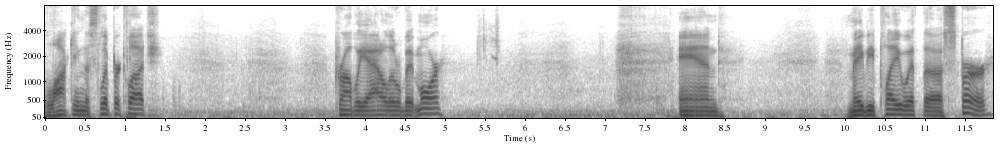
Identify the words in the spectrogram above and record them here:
Locking the slipper clutch, probably add a little bit more. And maybe play with the spur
